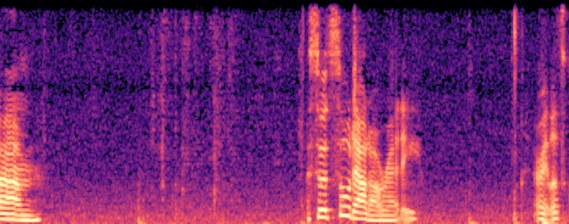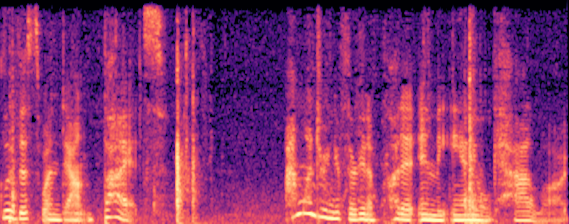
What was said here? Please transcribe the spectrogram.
um, so it's sold out already. All right, let's glue this one down. But I'm wondering if they're going to put it in the annual catalog.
